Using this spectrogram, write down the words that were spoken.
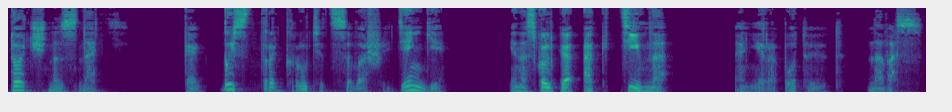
точно знать, как быстро крутятся ваши деньги и насколько активно они работают на вас.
